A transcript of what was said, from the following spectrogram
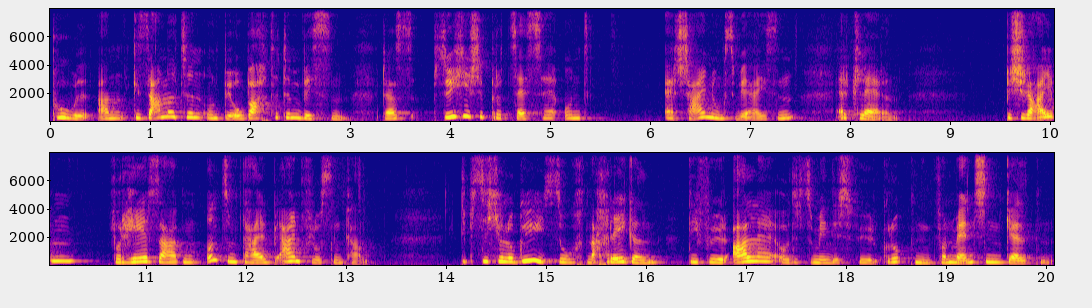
Pool an gesammeltem und beobachtetem Wissen, das psychische Prozesse und Erscheinungsweisen erklären, beschreiben, vorhersagen und zum Teil beeinflussen kann. Die Psychologie sucht nach Regeln, die für alle oder zumindest für Gruppen von Menschen gelten.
